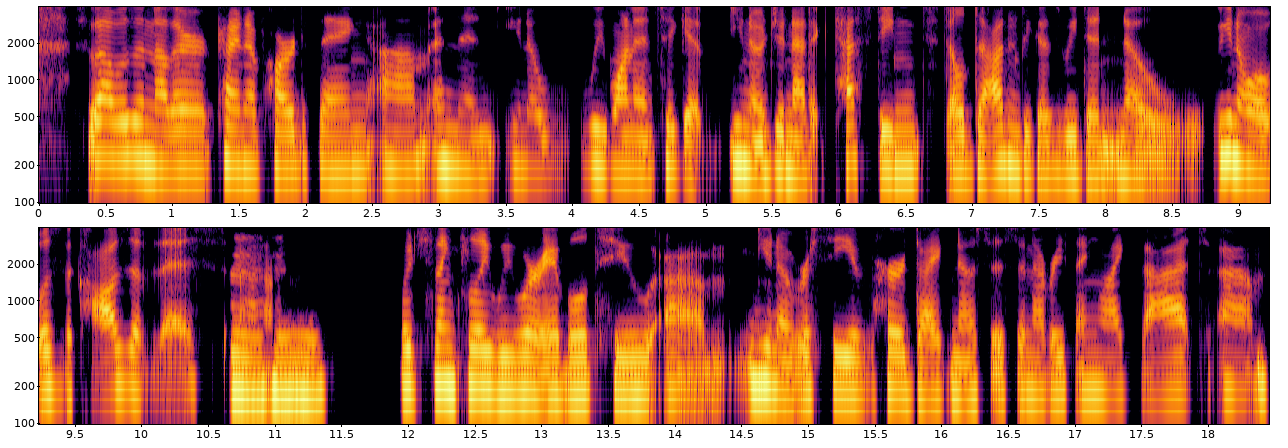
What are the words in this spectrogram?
so that was another kind of hard thing. Um, and then, you know, we wanted to get, you know, genetic testing still done because we didn't know, you know, what was the cause of this. Um, mm-hmm. Um, which thankfully we were able to, um, you know, receive her diagnosis and everything like that. Um,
